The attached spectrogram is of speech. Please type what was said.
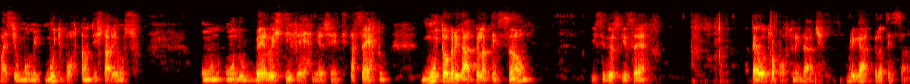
Vai ser um momento muito importante. Estaremos onde o Belo estiver, minha gente, tá certo? Muito obrigado pela atenção e, se Deus quiser, até outra oportunidade. Obrigado pela atenção.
